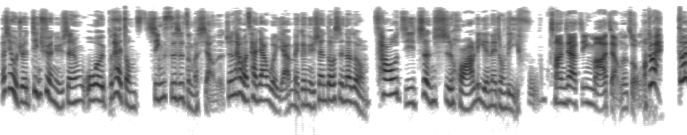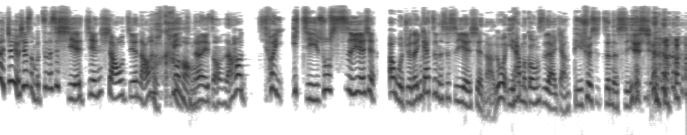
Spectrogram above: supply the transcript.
而且我觉得进去的女生，我也不太懂心思是怎么想的。就是他们参加尾牙，每个女生都是那种超级正式华丽的那种礼服，参加金马奖那种吗？对，对，就有些什么真的是斜肩、削肩，然后很 fit 那一种，然后会一挤出事业线啊！我觉得应该真的是事业线啊。如果以他们公司来讲，的确是真的事业线。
